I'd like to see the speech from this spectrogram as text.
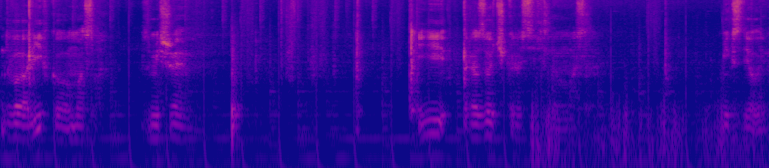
два оливкового масла. Замешаем и разочек растительного масла. Микс делаем.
